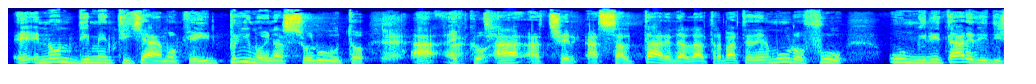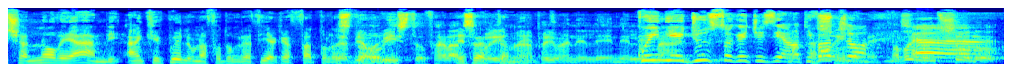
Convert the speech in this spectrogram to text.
E non dimentichiamo che il primo in assoluto eh, a, ecco, a, a, a saltare dall'altra parte del muro fu un militare di 19 anni, anche quella è una fotografia che ha fatto la L'abbiamo storia. visto, fra l'altro, prima, prima nelle, nelle Quindi immagini. è giusto che ci siano. Ma, Ti faccio, ma poi non uh, solo,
